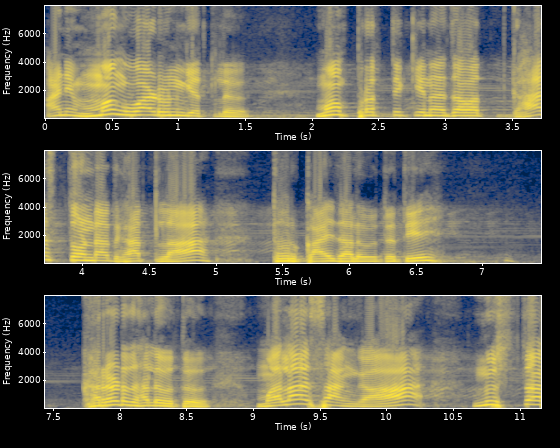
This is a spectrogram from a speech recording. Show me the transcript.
आणि मग वाढून घेतलं. मग प्रत्येकीनं जेव्हा घास तोंडात घातला तर काय झालं होतं ते? खरड झालं होतं. मला सांगा नुसतं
